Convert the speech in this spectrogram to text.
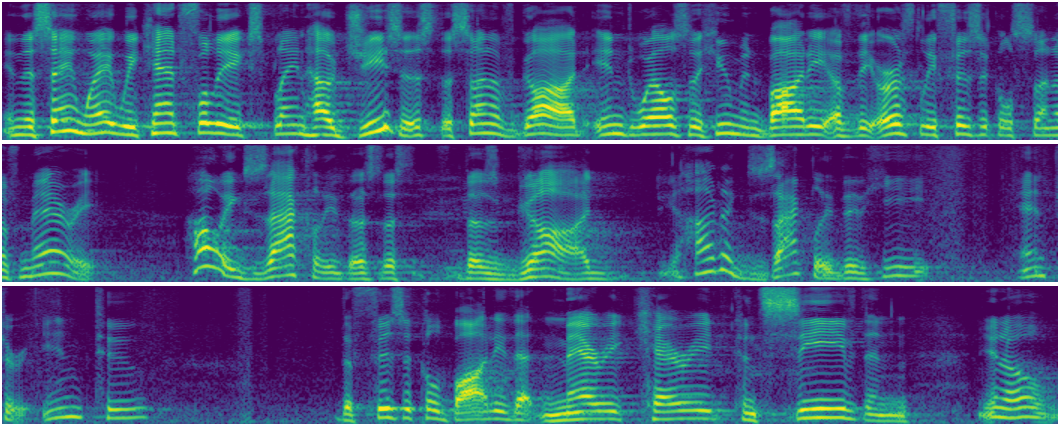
In the same way, we can't fully explain how Jesus, the Son of God, indwells the human body of the earthly physical Son of Mary. How exactly does, this, does God, how exactly did He enter into the physical body that Mary carried, conceived, and you know,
